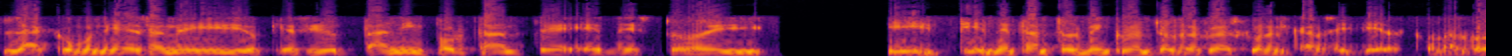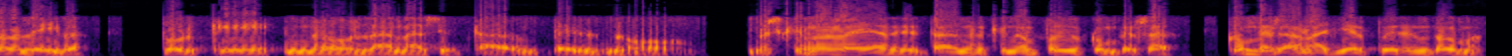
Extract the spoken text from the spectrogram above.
la comunidad de San Egidio, que ha sido tan importante en esto y, y tiene tantos vínculos, entre otras cosas, con el canciller, con Álvaro Leiva, ¿por qué no la han aceptado? Pues no, no es que no la hayan aceptado, no es que no han podido conversar. Conversaron ayer, pues, en Roma.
